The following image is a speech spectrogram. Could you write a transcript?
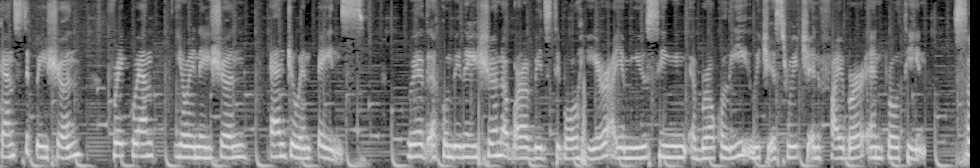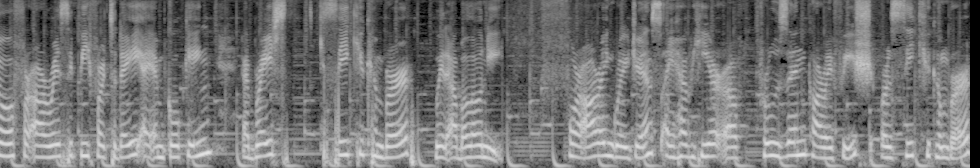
constipation, frequent urination, and joint pains. With a combination of our vegetable here, I am using a broccoli which is rich in fiber and protein. So for our recipe for today, I am cooking a braised sea cucumber with abalone. For our ingredients, I have here a frozen curry fish or sea cucumber.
